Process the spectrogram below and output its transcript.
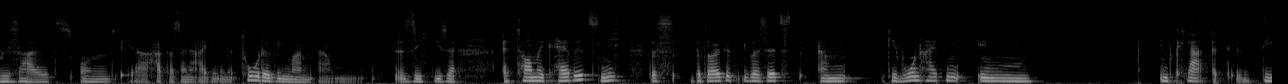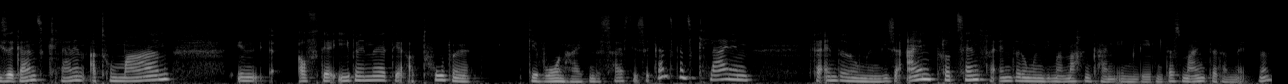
Results. Und er hat da seine eigene Methode, wie man ähm, sich diese Atomic Habits nicht, das bedeutet übersetzt ähm, Gewohnheiten im im diese ganz kleinen atomaren in, auf der Ebene der Atome Gewohnheiten. Das heißt, diese ganz, ganz kleinen Veränderungen, diese 1% Veränderungen, die man machen kann im Leben, das meint er damit, ne?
